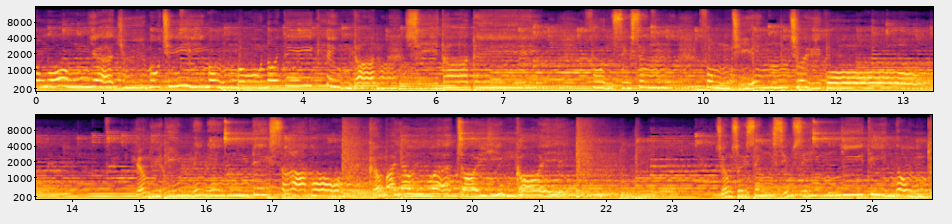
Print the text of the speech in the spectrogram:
望往日如无似梦，无奈的轻叹，是他的欢笑声，风似轻吹过。让雨点轻轻的洒过，强把忧郁再掩盖，像碎星闪闪依天空，叫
